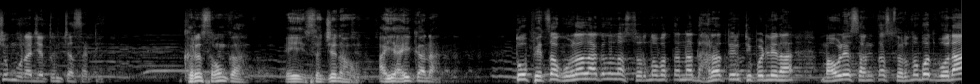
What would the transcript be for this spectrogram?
शंभूराजे तुमच्यासाठी. खरं सांगू का? ए सज्जन हो आई ऐका ना. तो फेचा गोळा लागला ना सरनोबतांना धारा तीर्थी पडले ना. मावळे सांगतात सरनोबत बोला.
